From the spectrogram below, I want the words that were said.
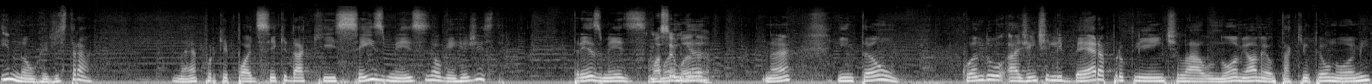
e não registrar. Né? Porque pode ser que daqui seis meses alguém registre. Três meses. Uma amanhã, semana. Né? Então, quando a gente libera para o cliente lá o nome, ó meu, tá aqui o teu nome,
